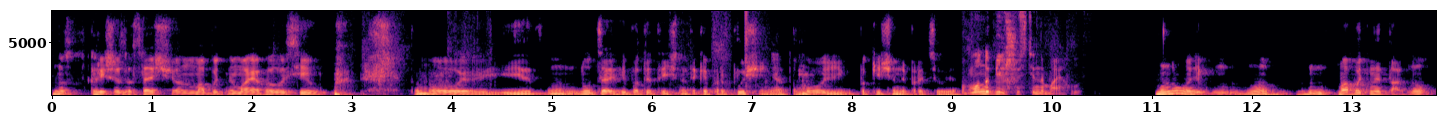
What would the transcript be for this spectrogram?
Ну, скоріше за все, що, мабуть, немає голосів, тому і, ну, це гіпотетичне таке припущення, тому і поки що не працює. В монобільшості немає голосів. Ну, ну мабуть, не так. Ну,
